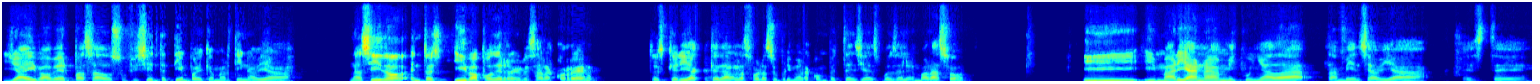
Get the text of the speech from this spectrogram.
ya iba a haber pasado suficiente tiempo de que Martín había nacido, entonces iba a poder regresar a correr. Entonces quería que Dallas fuera su primera competencia después del embarazo. Y, Mariana, mi cuñada, también se había, este,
